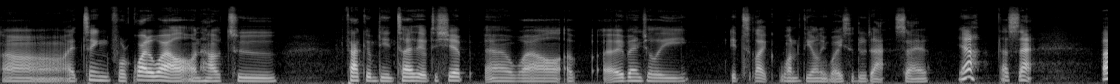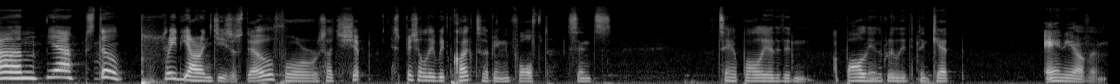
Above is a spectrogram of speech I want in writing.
uh, I think for quite a while on how to vacuum the entirety of the ship uh, while uh, eventually it's like one of the only ways to do that. So yeah, that's that. Um, yeah, still pretty RNGesus though for such a ship, especially with collector being involved since I think Apollyon didn't Apollyon really didn't get any of them.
